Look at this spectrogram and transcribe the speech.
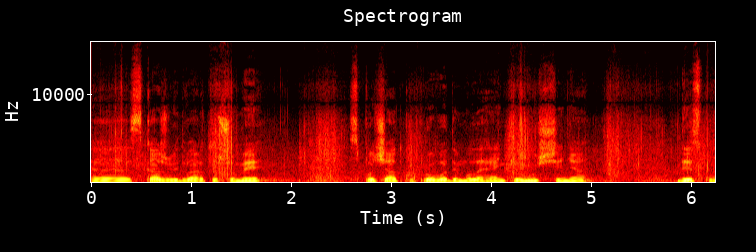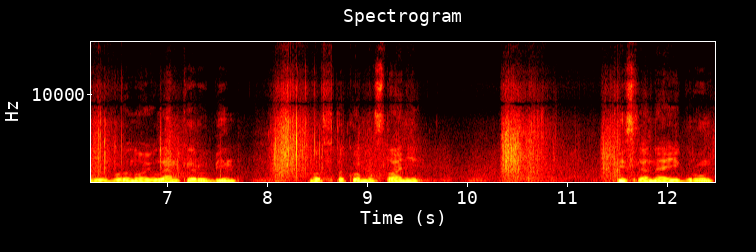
Е, Скажу відверто, що ми спочатку проводимо легеньке лущення дисковою бороною лемки Рубін. От в такому стані після неї ґрунт.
